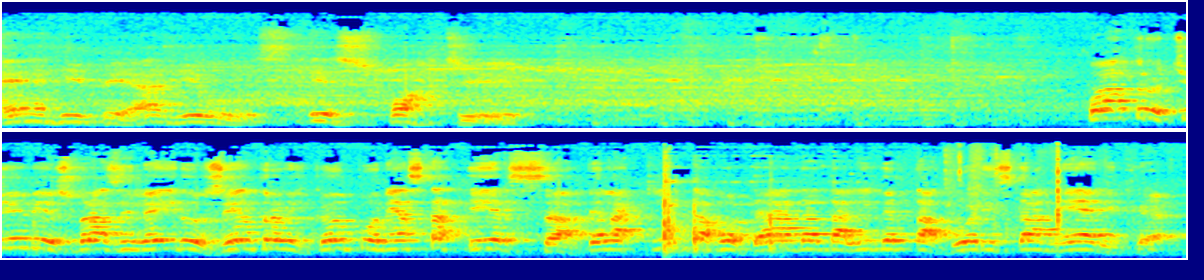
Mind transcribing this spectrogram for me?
RBA News Esporte. Quatro times brasileiros entram em campo nesta terça, pela quinta rodada da Libertadores da América.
